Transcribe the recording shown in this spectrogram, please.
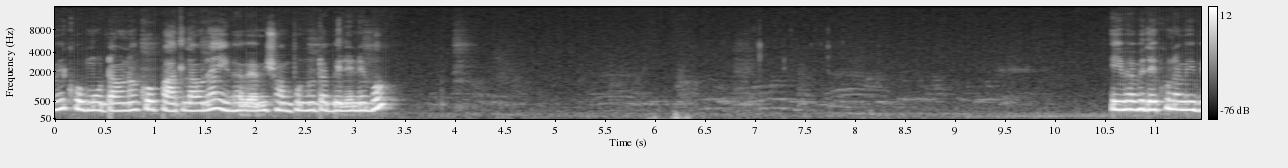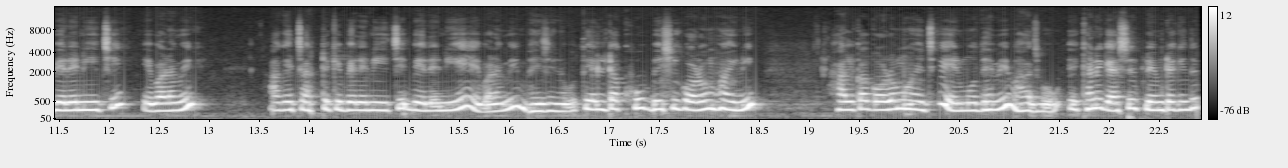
আমি, খুব মোটাও না, খুব পাতলাও না, এইভাবে আমি সম্পূর্ণটা বেলে নেব। এইভাবে দেখুন আমি বেলে নিয়েছি, এবার আমি আগে চারটেকে বেলে নিয়েছি, বেলে নিয়ে এবার আমি ভেজে নেব। তেলটা খুব বেশি গরম হয়নি, হালকা গরম হয়েছে, এর মধ্যে আমি ভাজবো। এখানে গ্যাসের ফ্লেমটা কিন্তু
